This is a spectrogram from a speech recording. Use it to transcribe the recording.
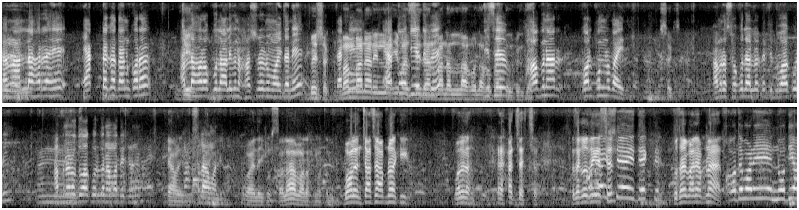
কারণ আল্লাহর রাহে এক টাকা দান করা আল্লাহ রাব্বুল আলামিন হাসরের ময়দানে বেশক। মান বানা লিল্লাহি মাসজিদান বানাল্লাহু লাহু বাইতাল ফিল ভাবনার কল্পনার বাইরে। আমরা সকলে আল্লাহর কাছে দোয়া করি। আপনারাও দোয়া করবেন আমাদের জন্য? আসসালামু আলাইকুম। আসসালাম ওয়া রাহমাতুল্লাহ। বলেন চাচা আপনার কি বলেন? আচ্ছা আচ্ছা। কোথা থেকে এসেছেন? দেখতে কোথায় বাড়ি আপনার? আমাদের বাড়ি নদিয়া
